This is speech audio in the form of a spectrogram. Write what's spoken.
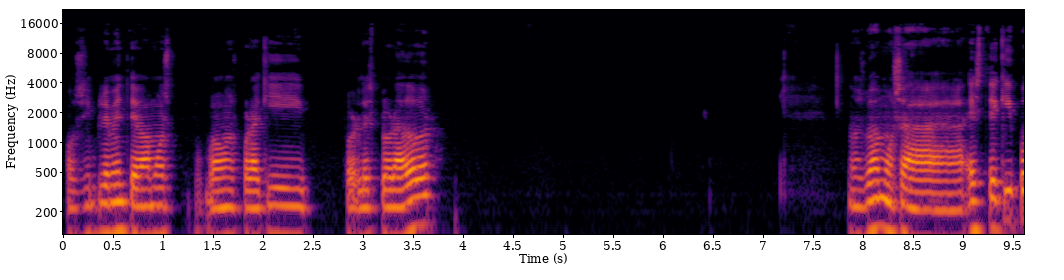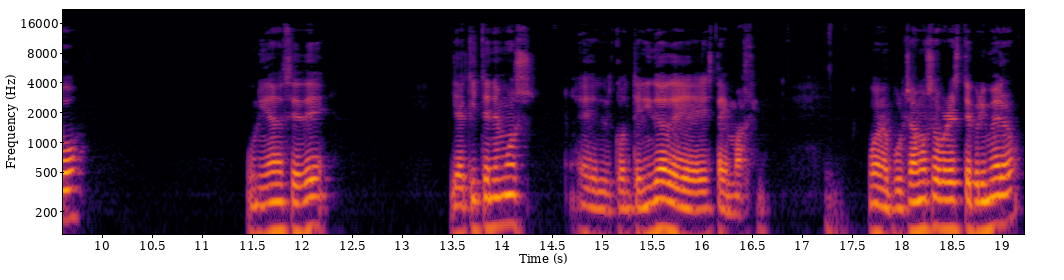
o simplemente vamos, vamos por aquí por el explorador. Nos vamos a este equipo, unidad CD, y aquí tenemos el contenido de esta imagen. Bueno, pulsamos sobre este primero,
